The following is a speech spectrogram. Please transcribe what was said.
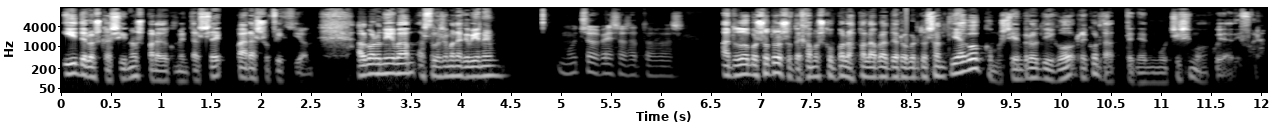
y de los casinos para documentarse para su ficción. Álvaro Nieva, hasta la semana que viene. Muchos besos a todos. A todos vosotros os dejamos con las palabras de Roberto Santiago. Como siempre os digo, recordad, tened muchísimo cuidado y fuera.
